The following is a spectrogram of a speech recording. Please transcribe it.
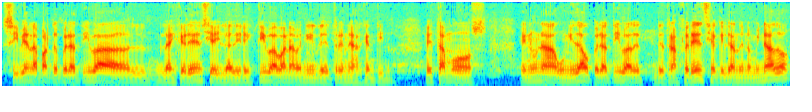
si bien la parte operativa, la injerencia y la directiva van a venir de trenes argentinos. Estamos en una unidad operativa de, transferencia que le han denominado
